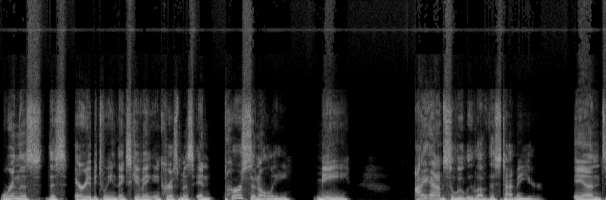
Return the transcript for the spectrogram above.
we're in this this area between Thanksgiving and Christmas, and personally, me, I absolutely love this time of year. And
